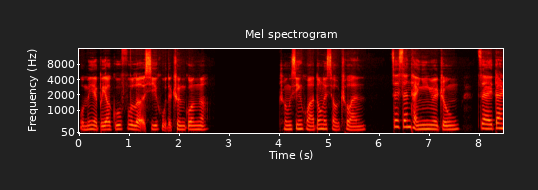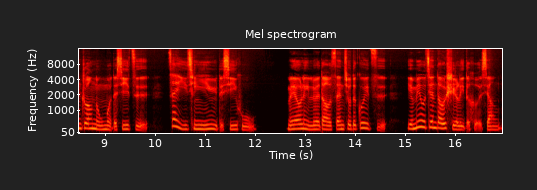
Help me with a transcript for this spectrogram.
我们也不要辜负了西湖的春光啊。”重新划动了小船，在三潭音乐中，在淡妆浓抹的西子，在怡情怡语的西湖，没有领略到三秋的桂子，也没有见到十里的荷香，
